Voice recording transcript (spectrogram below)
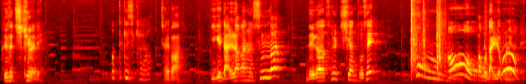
그래서 지켜야 돼. 어떻게 지켜요? 잘 봐. 이게 날아가는 순간 내가 설치한 돛에 퐁 오. 하고 날려보내면 돼.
